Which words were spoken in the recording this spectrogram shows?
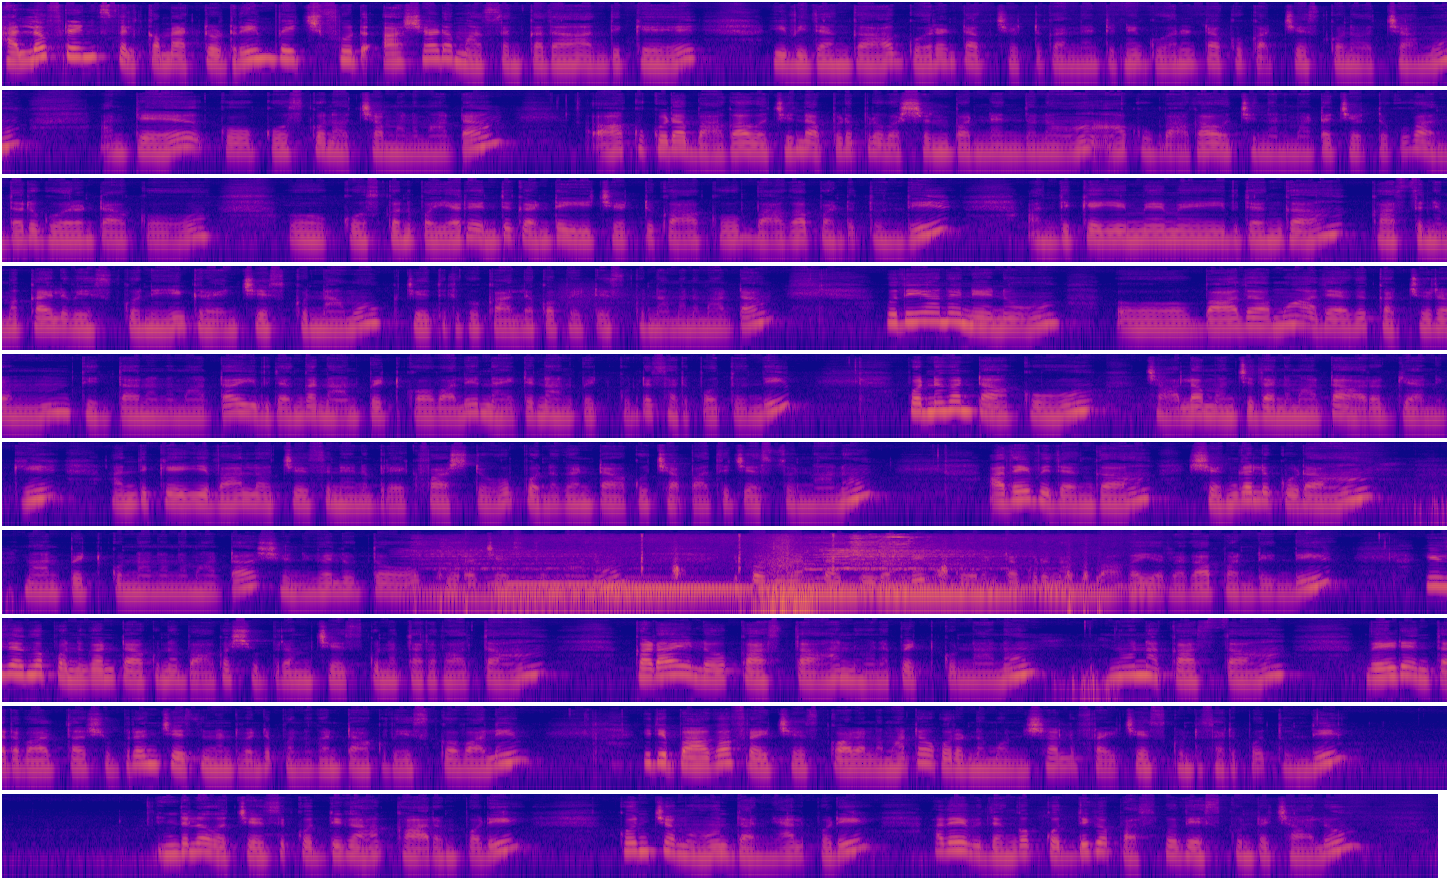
Hello friends welcome back to dream veg food ఆషాఢ మాసం కదా. అందుకే ఈ విధంగా గోరంటాకు చెట్టు అన్నింటినీ గోరంటాకు కట్ చేసుకొని వచ్చాము. అంటే కో కోసుకొని వచ్చామన్నమాట. ఆకు కూడా బాగా వచ్చింది. అప్పుడప్పుడు వర్షం పడినందున ఆకు బాగా వచ్చిందనమాట చెట్టుకు. అందరూ గోరంటాకు కోసుకొని పోయారు. ఎందుకంటే ఈ చెట్టుకు ఆకు బాగా పండుతుంది. అందుకే మేము ఈ విధంగా కాస్త నిమ్మకాయలు వేసుకొని గ్రైండ్ చేసుకున్నాము. చేతులకు కాళ్ళకు పెట్టేసుకున్నాం అనమాట ఉదయాన్నే నేను బాదాము అదే ఖర్జూరం తింటానన్నమాట ఈ విధంగా నానపెట్టుకోవాలి. నైట్ నానపెట్టుకుంటే సరిపోతుంది. పొన్నగంట ఆకు చాలా మంచిదన్నమాట ఆరోగ్యానికి. అందుకే ఇవాళ వచ్చేసి నేను బ్రేక్ఫాస్ట్ పొన్నగంట ఆకు చపాతి చేస్తున్నాను అదేవిధంగా శనగలు కూడా నానపెట్టుకున్నాను అనమాట శనగలతో కూర చేస్తున్నాను. పొనుగంటాకు చూడండి గోరంటాకు కూడా నాకు బాగా ఎర్రగా పండింది. ఈ విధంగా పొనుగంటాకును బాగా శుభ్రం చేసుకున్న తర్వాత కడాయిలో కాస్త నూనె పెట్టుకున్నాను. నూనె కాస్త వేడైన తర్వాత శుభ్రం చేసినటువంటి పొనుగంటాకు వేసుకోవాలి. ఇది బాగా ఫ్రై చేసుకోవాలన్నమాట. ఒక రెండు మూడు నిమిషాలు ఫ్రై చేసుకుంటే సరిపోతుంది. ఇందులో వచ్చేసి కొద్దిగా కారం పొడి కొంచెము ధనియాల పొడి అదేవిధంగా కొద్దిగా పసుపు వేసుకుంటే చాలు.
